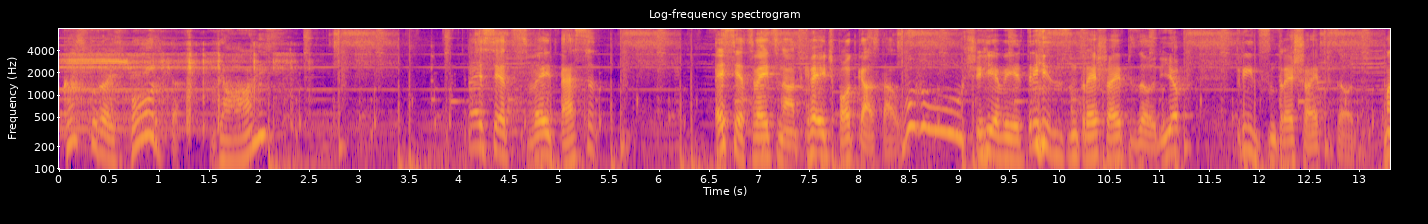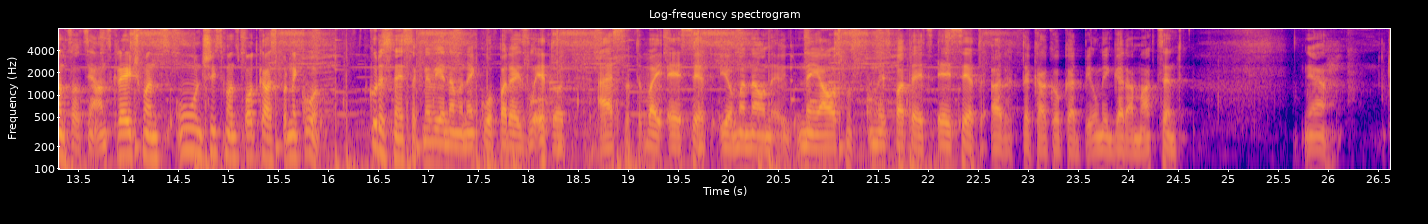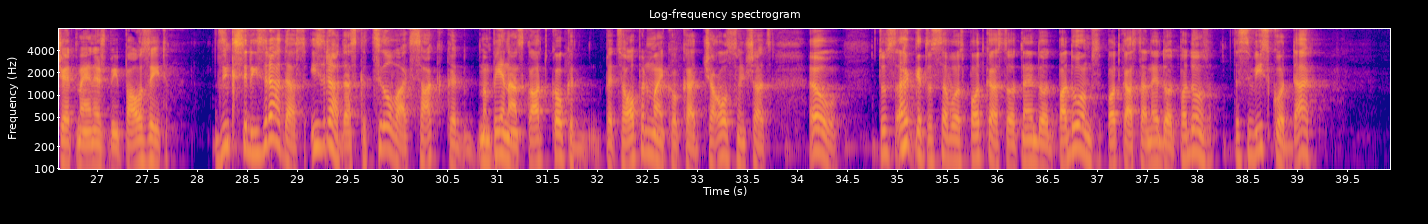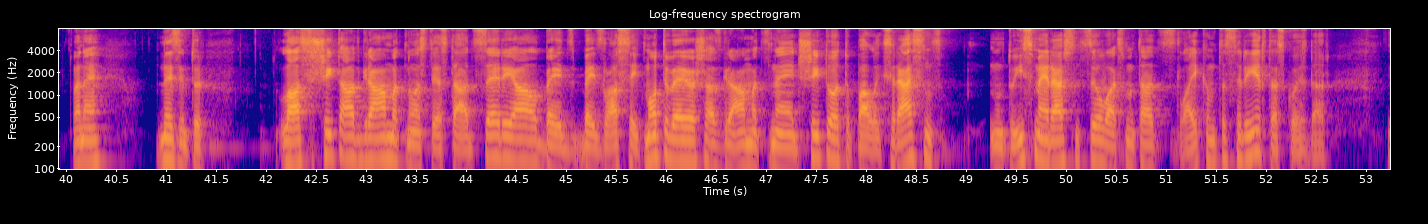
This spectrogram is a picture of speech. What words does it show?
Kas tur aiz borta? Jānis? Esiet sveicināti, esat. Esiet sveicināti Kreņķa podkāstā. Šī jau ir 33. epizode. Jep, 33. epizode. Mani sauc Jānis Kreņķis, un šis mans podkāsts par neko, kur es nesaku nevienam neko pareizi lietot. Esat vai esiet, jo man nav ne, ne jausmas, un es pateicu, esiet ar kā kaut kādu pilnīgi garām akcentu. Jā, četri mēneši bija pauzīta. Zini, kas ir izrādās? Izrādās, ka cilvēks saka, ka man pienāca klāt kaut kad pēc Open Mic kaut kāda čalis, viņš tāds, ej, tu saki, ka tu savos podkāstos nedod padomus, podkāstā nedod padomus. Tas ir viss, ko dari. Vai ne? Nezinu, tur lasa šitādu grāmatu, nosties tādu seriālu, beidz, beidz lasīt motivējošās grāmatas, nē, šito tu paliksi resns, un tu izsmēri esmu cilvēks. Man tāds, laikam, tas arī ir tas, ko es daru.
